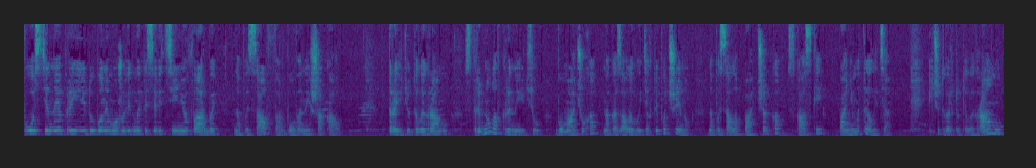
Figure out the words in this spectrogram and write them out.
в гості не приїду, бо не можу відмитися від синьої фарби, написав фарбований шакал. Третю телеграму стрибнула в криницю, бо мачуха наказала витягти починок, написала падчерка з казки пані Метелиця. Четверту телеграму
